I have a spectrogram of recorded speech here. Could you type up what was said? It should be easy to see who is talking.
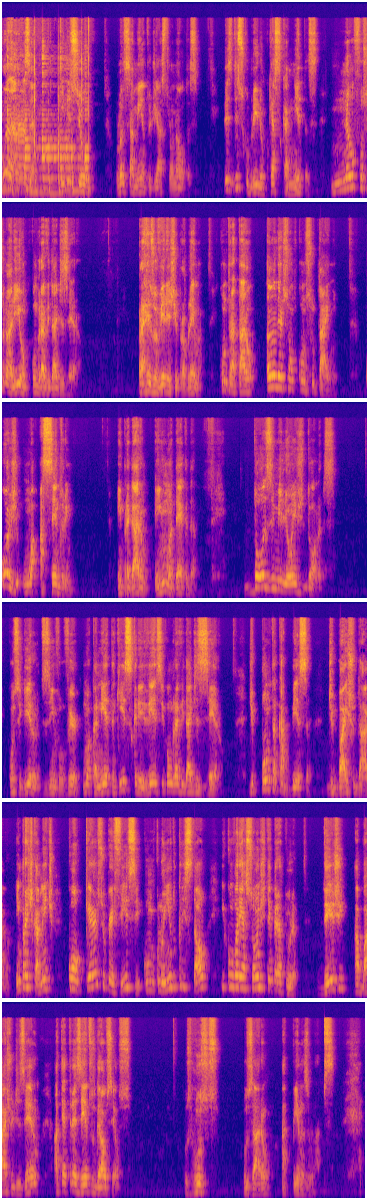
Speaker 1: Quando a NASA iniciou o lançamento de astronautas, eles descobriram que as canetas não funcionariam com gravidade zero. Para resolver este problema, contrataram Anderson Consultine. Hoje, uma Accenture empregaram em uma década 12 milhões de dólares. Conseguiram desenvolver uma caneta que escrevesse com gravidade zero, de ponta cabeça, debaixo d'água, em praticamente qualquer superfície, incluindo cristal e com variações de temperatura, desde abaixo de zero até 300 graus Celsius. Os russos usaram apenas o lápis.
